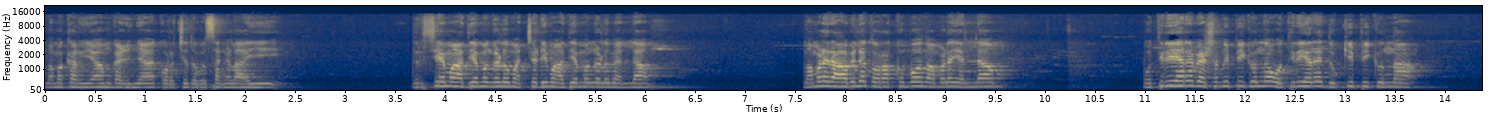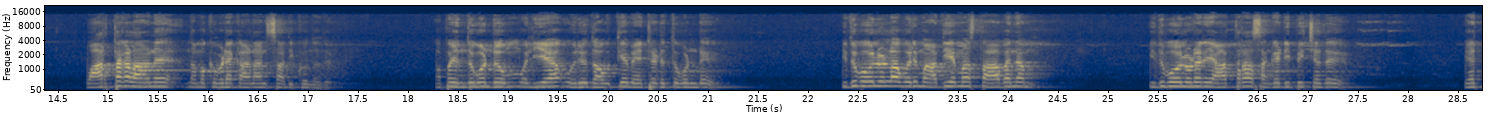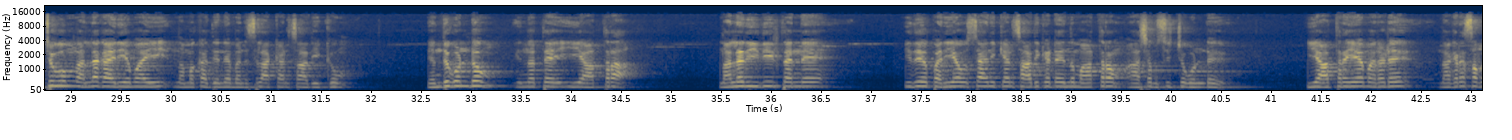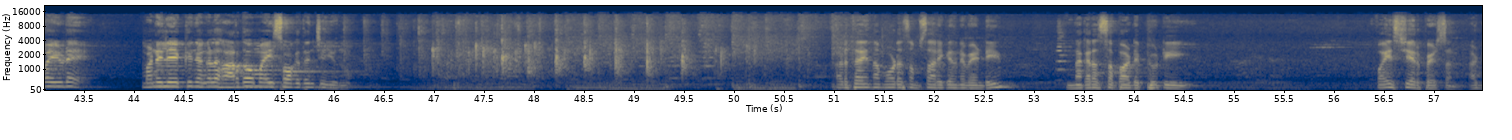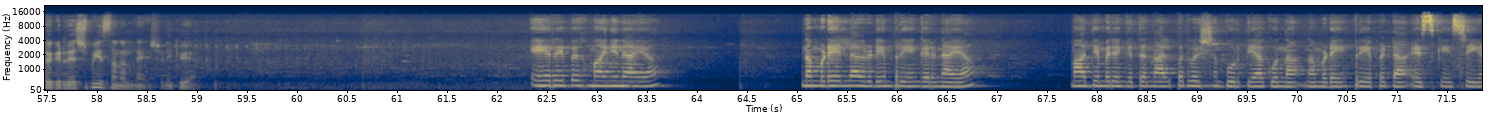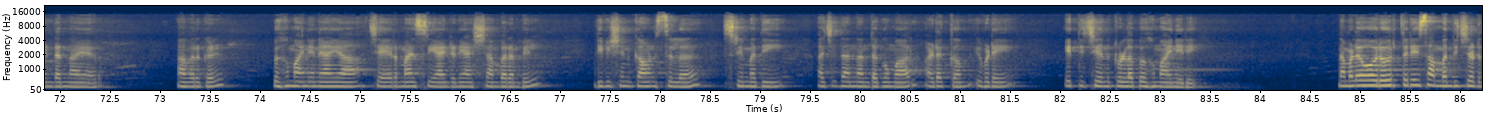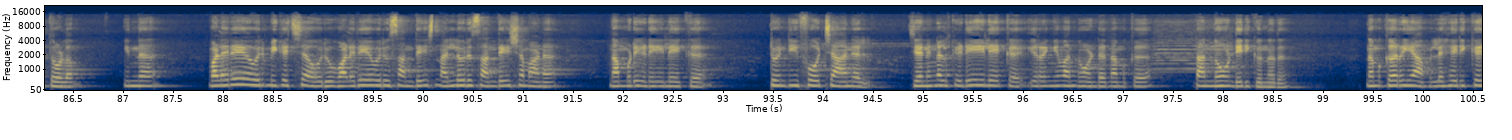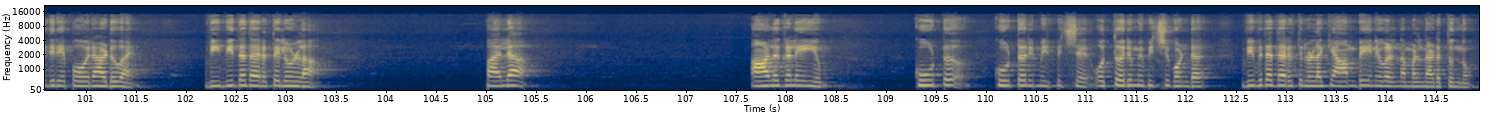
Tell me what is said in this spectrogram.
നമുക്കറിയാം കഴിഞ്ഞ കുറച്ച് ദിവസങ്ങളായി ദൃശ്യമാധ്യമങ്ങളും അച്ചടി മാധ്യമങ്ങളും എല്ലാം നമ്മളെ രാവിലെ തുറക്കുമ്പോൾ നമ്മളെ എല്ലാം ഒത്തിരിയേറെ വിഷമിപ്പിക്കുന്ന ഒത്തിരിയേറെ ദുഃഖിപ്പിക്കുന്ന വാർത്തകളാണ് നമുക്കിവിടെ കാണാൻ സാധിക്കുന്നത്. അപ്പോൾ എന്തുകൊണ്ടും വലിയ ഒരു ദൗത്യം ഏറ്റെടുത്തുകൊണ്ട് ഇതുപോലുള്ള ഒരു മാധ്യമ സ്ഥാപനം ഇതുപോലുള്ളൊരു യാത്ര സംഘടിപ്പിച്ചത് ഏറ്റവും നല്ല കാര്യമായി നമുക്കതിനെ മനസ്സിലാക്കാൻ സാധിക്കും. എന്തുകൊണ്ടും ഇന്നത്തെ ഈ യാത്ര നല്ല രീതിയിൽ തന്നെ ഇത് പര്യവസാനിക്കാൻ സാധിക്കട്ടെ എന്ന് മാത്രം ആശംസിച്ചുകൊണ്ട് ഈ യാത്രയെ മരട് നഗരസഭയുടെ മണ്ണിലേക്ക് ഞങ്ങൾ ഹാർദവമായി സ്വാഗതം ചെയ്യുന്നു. അടുത്തായി നമ്മോട് സംസാരിക്കുന്നതിന് വേണ്ടി നഗരസഭ deputy vice chairperson advocate Rashmi സനലിനെ ക്ഷണിക്കുകയാണ്. ഏറെ ബഹുമാന്യനായ നമ്മുടെ എല്ലാവരുടെയും പ്രിയങ്കരനായ മാധ്യമരംഗത്ത് നാൽപ്പത് വർഷം പൂർത്തിയാക്കുന്ന നമ്മുടെ പ്രിയപ്പെട്ട എസ് കെ ശ്രീകണ്ഠൻ നായർ അവർകൾ ബഹുമാന്യനായ chairman Shri Antony Ashamparambil division councillor Shrimati Ajitha Nandakumar അടക്കം ഇവിടെ എത്തിച്ചേർന്നിട്ടുള്ള ബഹുമാന്യരെ. നമ്മളെ ഓരോരുത്തരെ സംബന്ധിച്ചിടത്തോളം ഇന്ന് വളരെ ഒരു മികച്ച ഒരു വളരെ ഒരു സന്ദേശം നല്ലൊരു സന്ദേശമാണ് നമ്മുടെ ഇടയിലേക്ക് ട്വന്റി ഫോർ ചാനൽ ജനങ്ങൾക്കിടയിലേക്ക് ഇറങ്ങി വന്നുകൊണ്ട് നമുക്ക് തന്നുകൊണ്ടിരിക്കുന്നത്. നമുക്കറിയാം ലഹരിക്കെതിരെ പോരാടുവാൻ വിവിധ തരത്തിലുള്ള പല ആളുകളെയും കൂട്ട് കൂട്ടൊരുമിപ്പിച്ച് ഒത്തൊരുമിപ്പിച്ചുകൊണ്ട് വിവിധ തരത്തിലുള്ള ക്യാമ്പയിനുകൾ നമ്മൾ നടത്തുന്നു.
